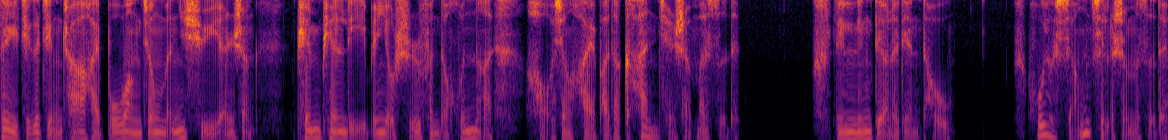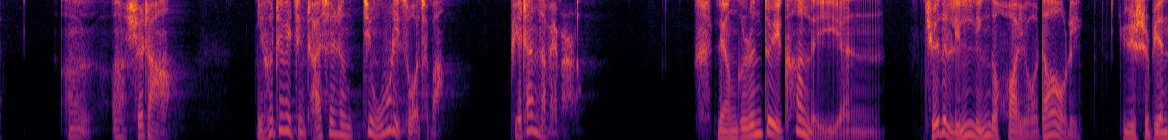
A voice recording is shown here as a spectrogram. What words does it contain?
那几个警察还不忘将门虚掩上，偏偏里边又十分的昏暗，好像害怕他看见什么似的。林玲点了点头，忽又想起了什么似的：“嗯嗯，学长，你和这位警察先生进屋里坐去吧，别站在外边了。”两个人对看了一眼，觉得林玲的话有道理，于是便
